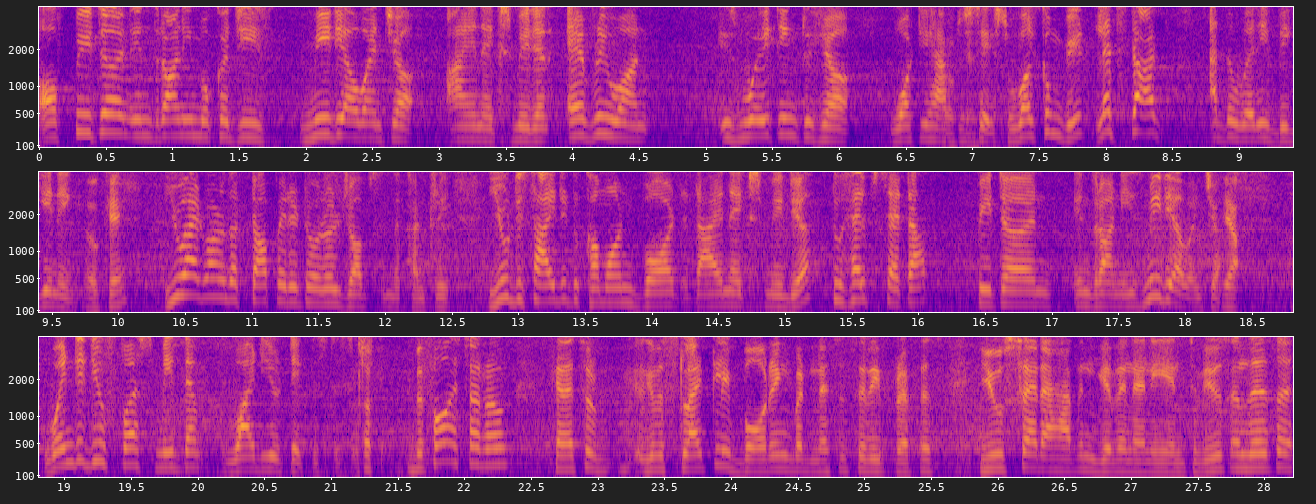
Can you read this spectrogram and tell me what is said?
of Peter and Indrani Mukerjea's media venture, INX Media. And everyone is waiting to hear what you have to say. So welcome, Vir. Let's start at the very beginning. Okay. You had one of the top editorial jobs in the country. You decided to come on board at INX Media to help set up Peter and Indrani's media venture. Yeah. When did you first meet them? Why do you take this decision? Okay. Before I start out, can I sort of give a slightly boring but necessary preface? You said I haven't given any interviews, and there's a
